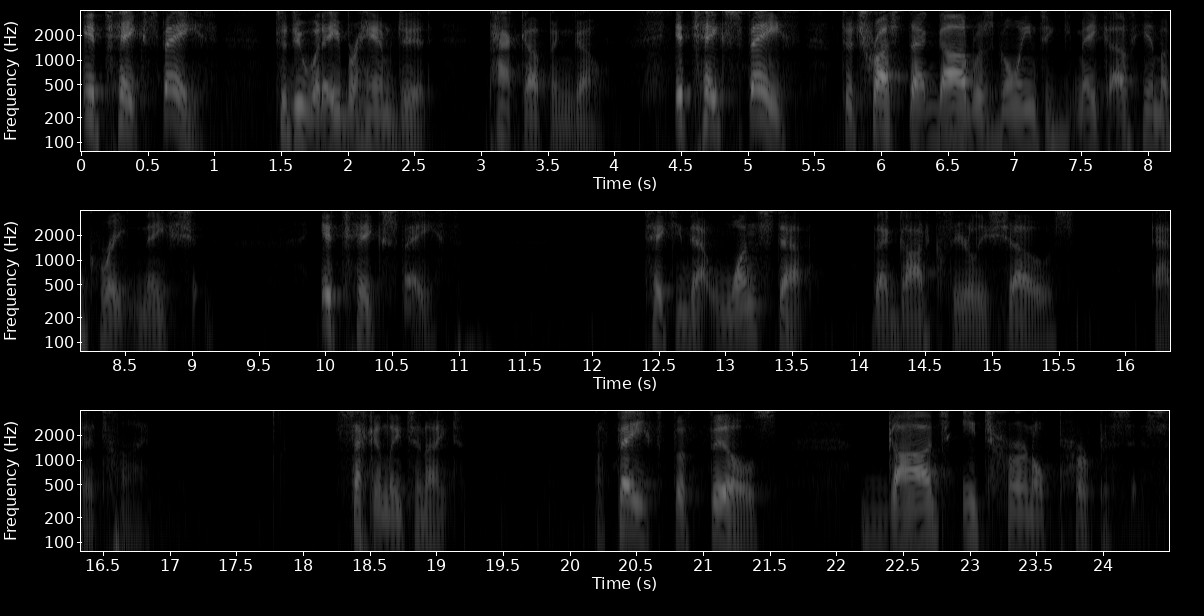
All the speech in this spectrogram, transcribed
It takes faith to do what Abraham did pack up and go. It takes faith to trust that God was going to make of him a great nation. It takes faith, taking that one step that God clearly shows at a time. Secondly, tonight, faith fulfills God's eternal purposes.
